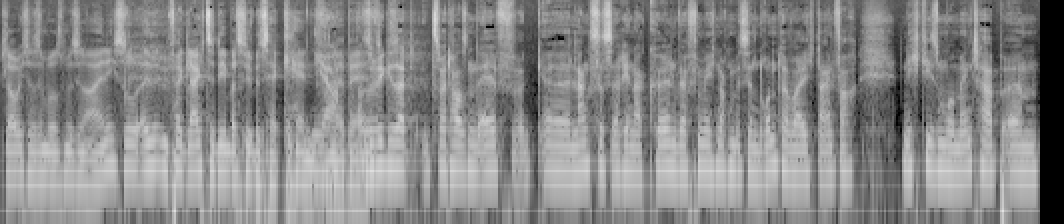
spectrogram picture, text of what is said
Glaube ich, da sind wir uns ein bisschen einig, so äh, im Vergleich zu dem, was wir bisher kennen von Ja, der Band. also wie gesagt, 2011 äh, Langstes Arena Köln wäre für mich noch ein bisschen drunter, weil ich da einfach nicht diesen Moment habe, ähm,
